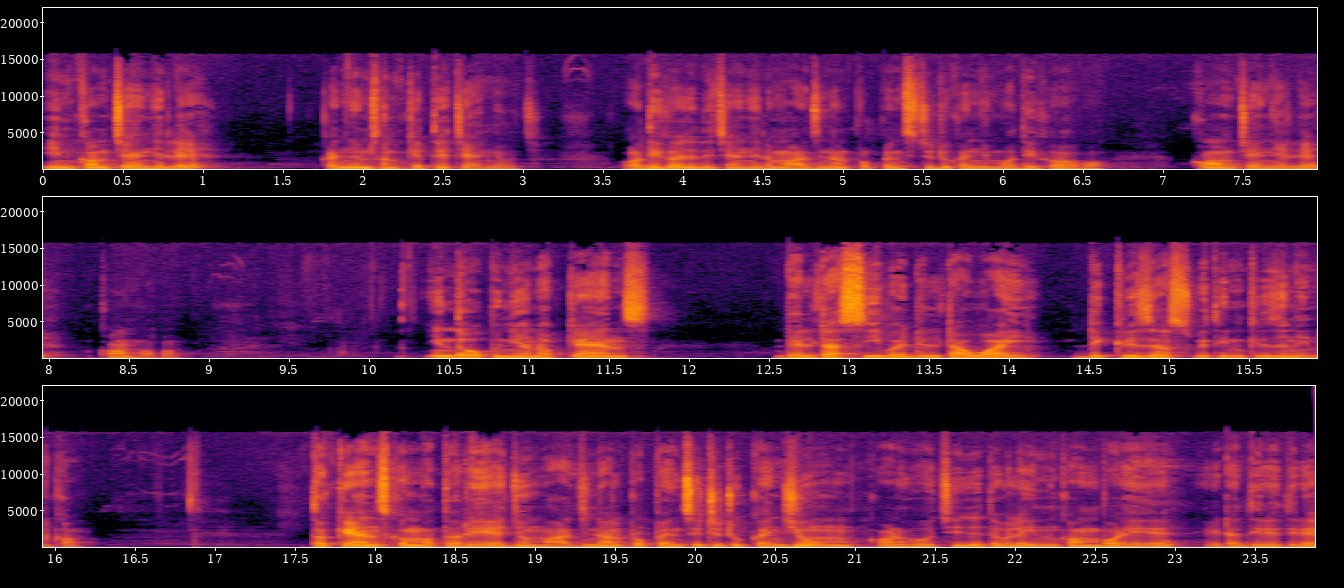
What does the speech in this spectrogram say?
income change हेले कंजम्पन के चेंज हो अधिक जब चेंज हेल्ले मार्जिनाल प्रोपेन्सीटी टू कंज्यूम अधिक हम कम चेंज हेल्ले कम हम In the opinion of Keynes, delta C by delta Y decreases with increase in income. तो कैन्स मतरे जो मार्जिनाल प्रोपेनसीटी टू कंज्यूम कौन होते इनकम बढ़े यहाँ धीरे धीरे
